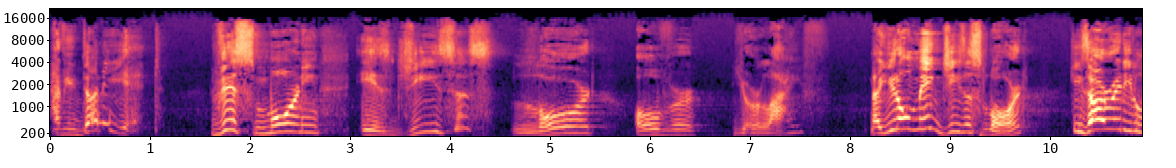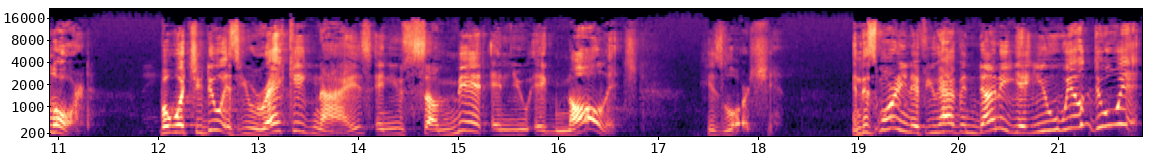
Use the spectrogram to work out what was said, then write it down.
Have you done it yet? This morning, is Jesus Lord over your life? Now, you don't make Jesus Lord, He's already Lord. But what you do is you recognize and you submit and you acknowledge His Lordship. And this morning, if you haven't done it yet, you will do it.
